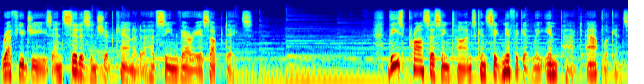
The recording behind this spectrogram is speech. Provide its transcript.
Refugees and Citizenship Canada have seen various updates. These processing times can significantly impact applicants,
